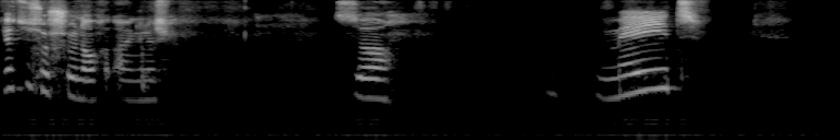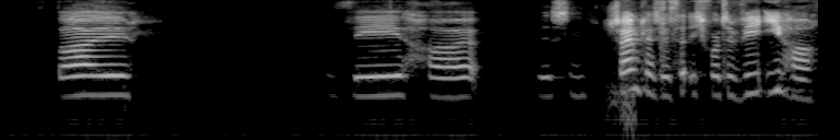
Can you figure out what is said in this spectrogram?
Jetzt ist es schön auch eigentlich. So. Made by WH Wissen. Scheinklasse, ich wollte WIH.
